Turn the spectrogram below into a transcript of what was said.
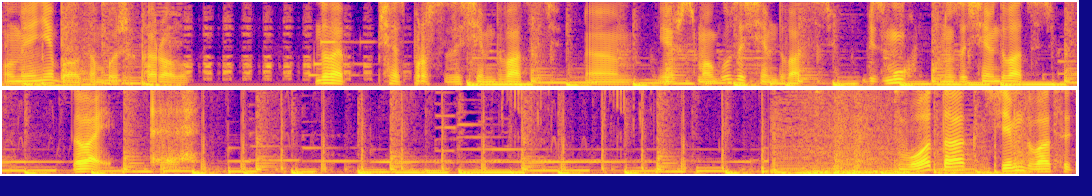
У меня не было там божьих коровок. Давай сейчас просто за 7.20. Эм, я же смогу за 7.20. Без мух, но за 7.20. Давай. Эх. Вот так, 7.20.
